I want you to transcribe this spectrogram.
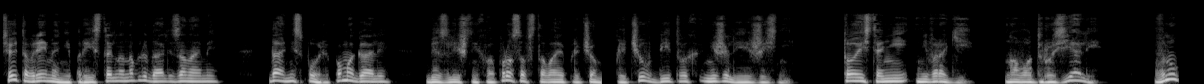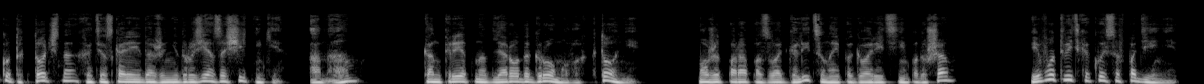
Все это время они пристально наблюдали за нами. Да, не спорю, помогали, без лишних вопросов вставая плечом к плечу в битвах, не жалея жизни. То есть они не враги. Но вот друзья ли? Внуку так точно, хотя скорее даже не друзья, а защитники. А нам? Конкретно для рода Громовых. Кто они? Может, пора позвать Голицына и поговорить с ним по душам? И вот ведь какое совпадение.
